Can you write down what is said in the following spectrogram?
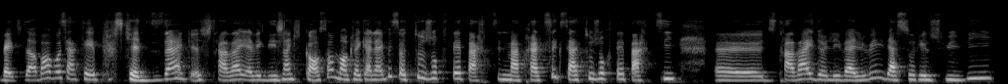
Bien, tout d'abord, moi, ça fait plus que dix ans que je travaille avec des gens qui consomment. Donc, le cannabis a toujours fait partie de ma pratique. Ça a toujours fait partie euh, du travail de l'évaluer, d'assurer le suivi,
